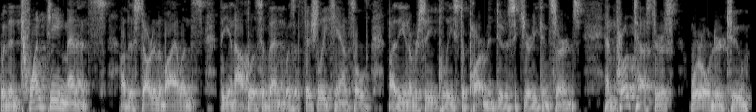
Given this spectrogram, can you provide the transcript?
Within 20 minutes of the start of the violence, the Yiannopoulos event was officially canceled by the University Police Department due to security concerns, and protesters were ordered to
